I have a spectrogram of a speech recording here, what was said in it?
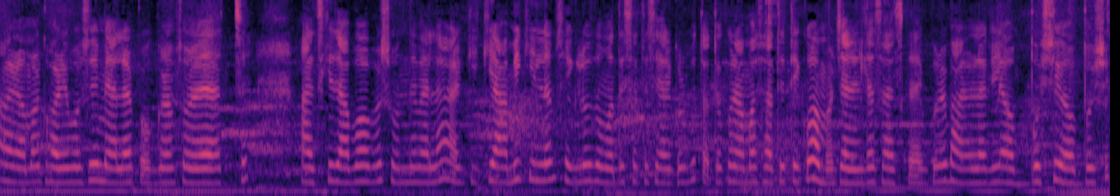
আর আমার ঘরে বসেই মেলার প্রোগ্রাম চলে যাচ্ছে। আজকে যাব আবার সন্ধেবেলা। আর কি কি আমি কিনলাম সেগুলো তোমাদের সাথে শেয়ার করব। ততক্ষণ আমার সাথে থেকেও আমার চ্যানেলটা সাবস্ক্রাইব করে। ভালো লাগলে অবশ্যই অবশ্যই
